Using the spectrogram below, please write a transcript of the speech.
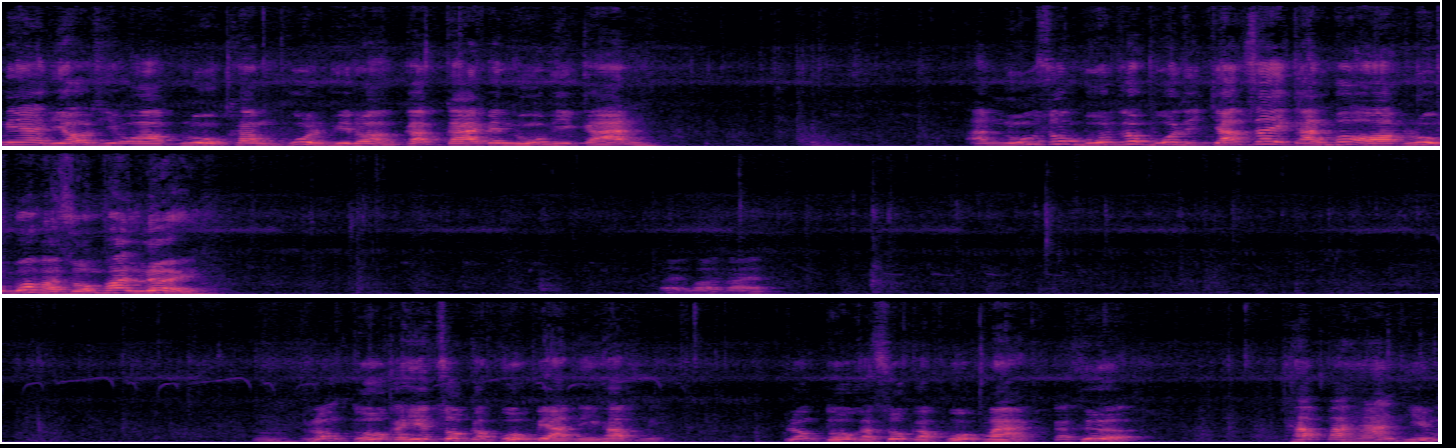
แม่เดียวที่ออกลูกคำพูดพี่น้องกลับกลายเป็นหนูพิการ อันหนูสมบูรณ์สมบูรณ์ที่จับใส่กันพ่อออกลูกว่าผสมพันธุ์เลยไปไปไปอืมลงตัวกับเฮ็ดซกกับพกแบบนี้ครับนี่ลงตัวกับซกกับพกมากก็คือทับอาหารทิม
